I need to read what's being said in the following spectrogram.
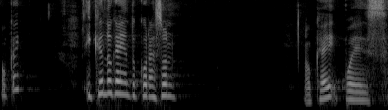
¿Ok? ¿Y qué es lo que hay en tu corazón? Ok, pues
